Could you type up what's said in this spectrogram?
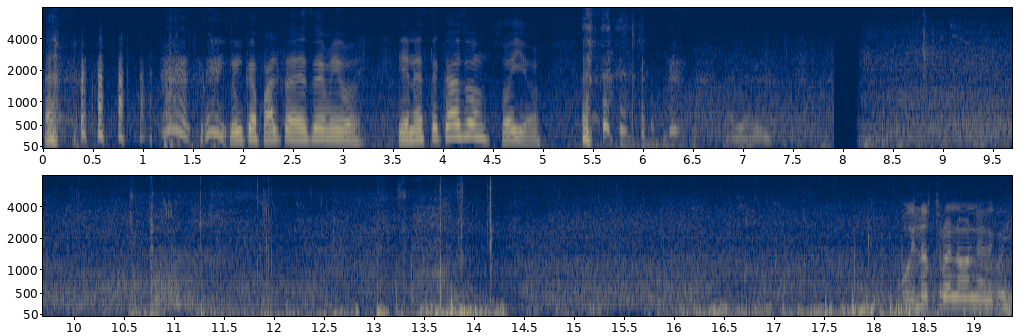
Nunca falta ese, amigos. Y en este caso, soy yo. Los truenones, güey.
